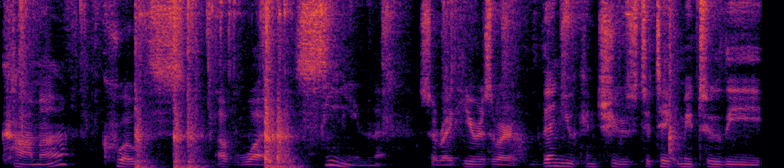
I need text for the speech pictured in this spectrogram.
comma, quotes of what scene. So right here is where then you can choose to take me to the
